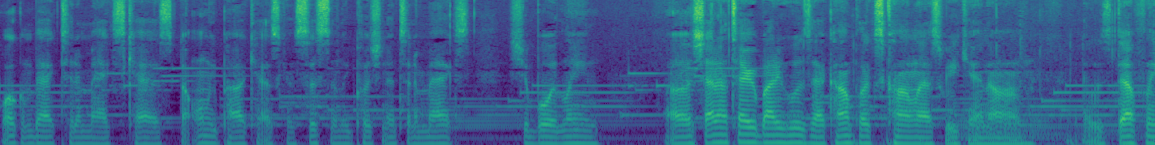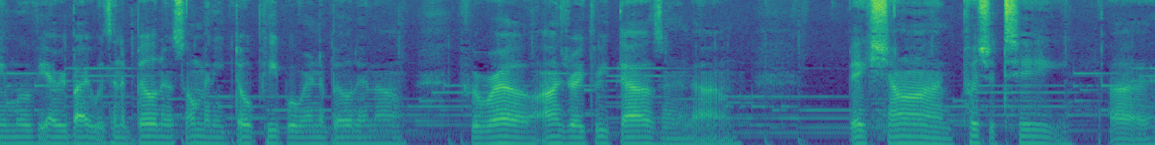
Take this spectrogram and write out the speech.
Welcome back to the Max Cast, the only podcast consistently pushing it to the max. It's your boy Lane. Uh, shout out to everybody who was at Complex Con last weekend. Um, it was definitely a movie. Everybody was in the building. So many dope people were in the building. Um, Pharrell, Andre 3000, um, Big Sean, Pusha T, uh,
